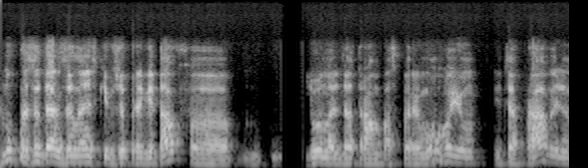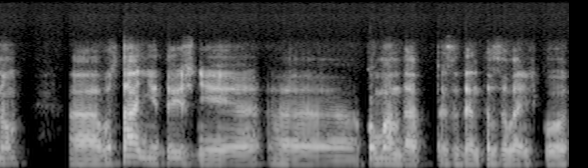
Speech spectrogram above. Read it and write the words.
Ну, президент Зеленський вже привітав е, Дональда Трампа з перемогою, і це правильно. Е, в останні тижні е, команда президента Зеленського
